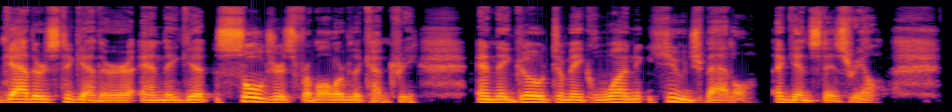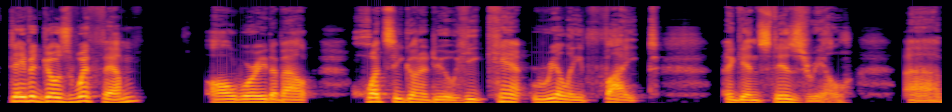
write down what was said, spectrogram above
gathers together and they get soldiers from all over the country and they go to make one huge battle against Israel. David goes with them, all worried about what's he going to do? He can't really fight against Israel. Uh,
